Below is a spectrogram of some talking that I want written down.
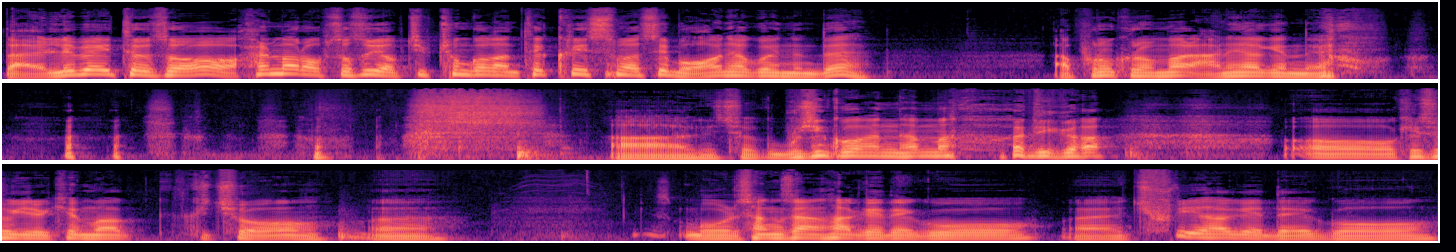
나 엘리베이터에서 할 말 없어서 옆집 총각한테 크리스마스에 뭐 하냐고 했는데 앞으로는 그런 말 안 해야겠네요. 아, 그렇죠. 무심코 한 한마디가 어 계속 이렇게 막 그쵸. 어, 뭘 상상하게 되고 에, 추리하게 되고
